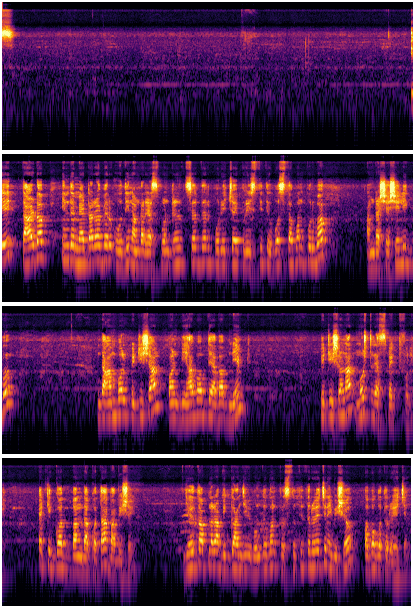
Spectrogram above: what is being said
এই third of in the matter অফের অধীন আমরা রেসপন্ডেন্টসদের পরিচয়, পরিস্থিতি উপস্থাপন পূর্বক আমরা শেষে লিখব, the humble petition on behalf of the above named petitioner most respectfully একটি গদবান্ধা কথা বা বিষয়। যেহেতু আপনারা বিজ্ঞ আইনজীবী বন্ধুগণ প্রস্তুতিতে রয়েছেন, এই বিষয়েও অবগত রয়েছেন।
